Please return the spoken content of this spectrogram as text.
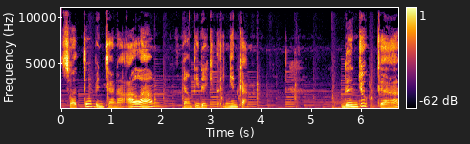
suatu bencana alam yang tidak kita inginkan. Dan juga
